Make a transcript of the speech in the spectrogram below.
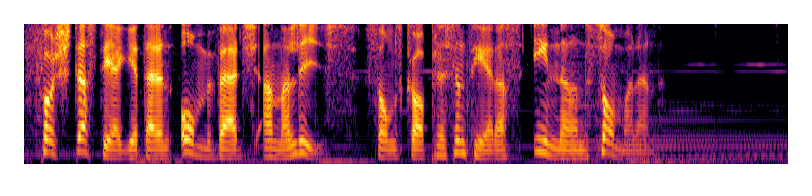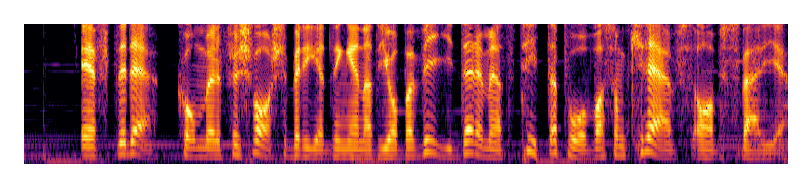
Första steget är en omvärldsanalys som ska presenteras innan sommaren. Efter det kommer försvarsberedningen att jobba vidare med att titta på vad som krävs av Sverige,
